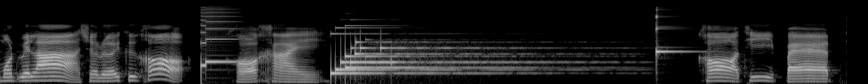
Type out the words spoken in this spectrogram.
หมดเวลาเฉลยคือข้อ ขอไข่ ข้อที่ 8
